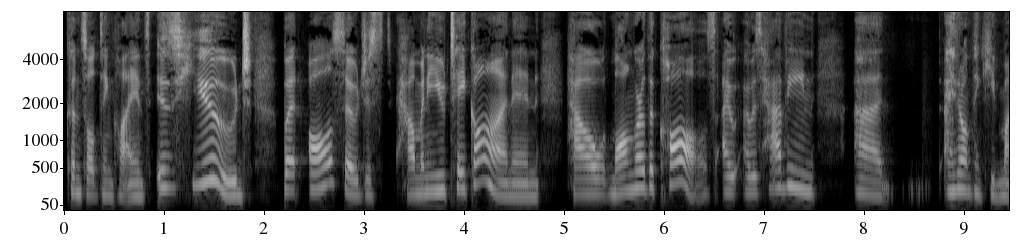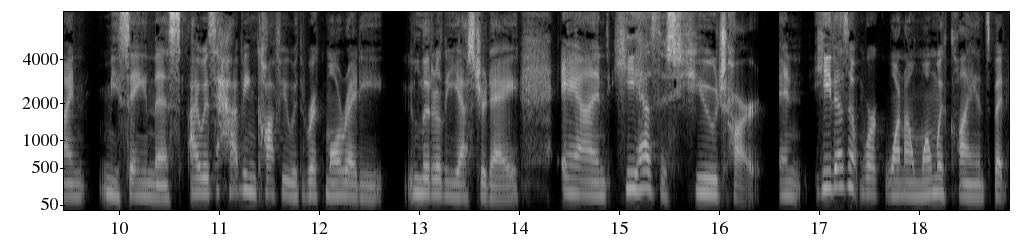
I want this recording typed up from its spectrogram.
consulting clients is huge, but also just how many you take on and how long are the calls. I, I was having, uh, I don't think he'd mind me saying this. I was having coffee with Rick Mulready literally yesterday and he has this huge heart and he doesn't work one on one with clients, but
